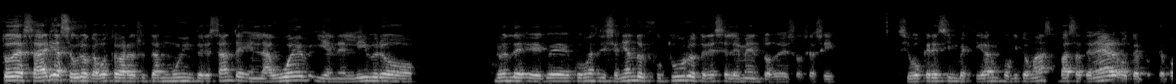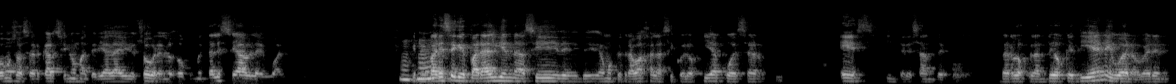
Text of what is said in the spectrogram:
toda esa área seguro que a vos te va a resultar muy interesante. En la web y en el libro, ¿no? Eh, eh, como es Diseñando el Futuro, tenés elementos de eso. O sea, si, si vos querés investigar un poquito más, vas a tener, o te, podemos acercar, si no, material ahí de sobra. En los documentales se habla igual. Me parece que para alguien así, digamos, que trabaja la psicología, puede ser, es interesante ver los planteos que tiene y bueno, ver en,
